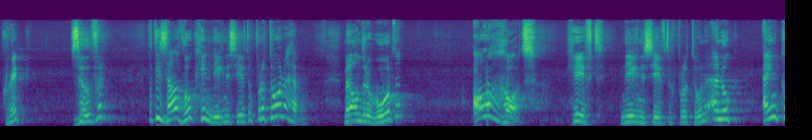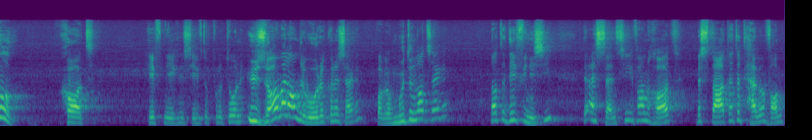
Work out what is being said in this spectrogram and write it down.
kwik, zilver, dat die zelf ook geen 79 protonen hebben. Met andere woorden, alle goud geeft 79 protonen en ook enkel goud heeft 79 protonen. U zou met andere woorden kunnen zeggen, maar we moeten dat zeggen, dat de definitie, de essentie van goud, bestaat uit het hebben van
